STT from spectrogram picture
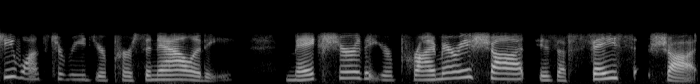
she wants to read your personality. Make sure that your primary shot is a face shot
